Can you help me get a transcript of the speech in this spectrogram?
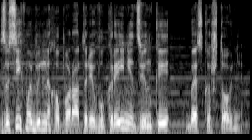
З усіх мобільних операторів в Україні дзвінки безкоштовні.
